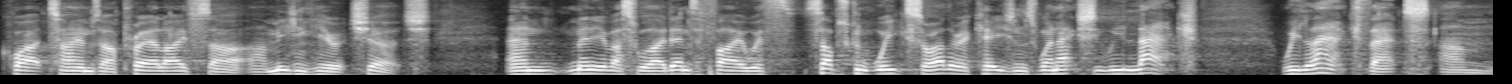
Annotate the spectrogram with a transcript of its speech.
quiet times, our prayer lives, our, our meeting here at church. And many of us will identify with subsequent weeks or other occasions when actually we lack we lack that um,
